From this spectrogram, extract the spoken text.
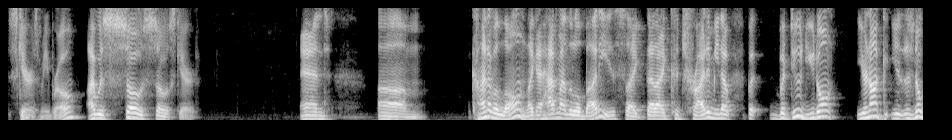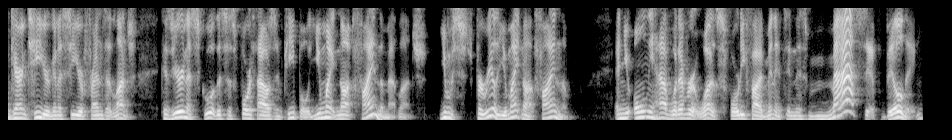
scares me, bro. I was so so scared. And um kind of alone. Like I had my little buddies like that I could try to meet up, but but dude, you don't you're not you, there's no guarantee you're going to see your friends at lunch because you're in a school this is 4,000 people. You might not find them at lunch. You for real, you might not find them. And you only have whatever it was 45 minutes in this massive building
